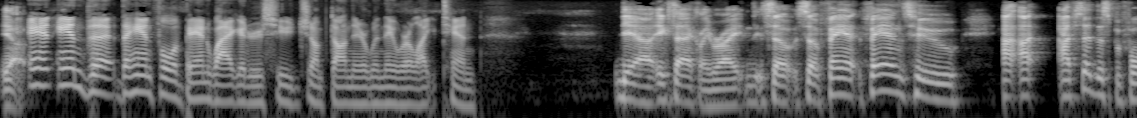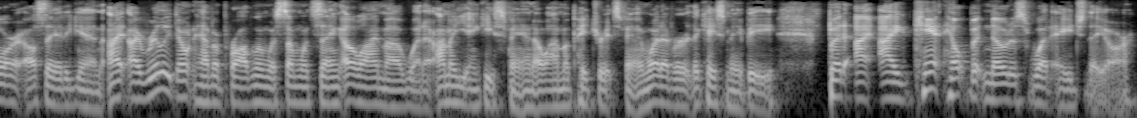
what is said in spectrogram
Yeah. And and the the handful of bandwagoners who jumped on there when they were like ten. Yeah, exactly right. So so fan fans who I, I have said this before, I'll say it again. I, I really don't have a problem with someone saying, "Oh, I'm a what? I'm a Yankees fan. Oh, I'm a Patriots fan. Whatever the case may be." But I I can't help but notice what age they are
